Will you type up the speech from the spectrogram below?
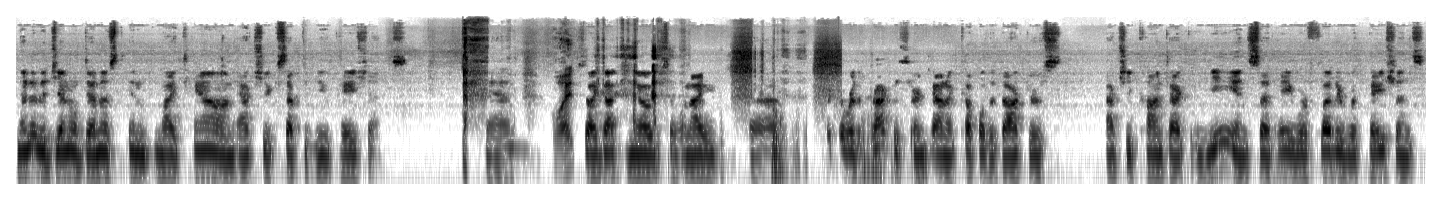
none of the general dentists in my town actually accepted new patients. And what? So I got to know. So when I uh, took over the practice here in town, a couple of the doctors actually contacted me and said, "Hey, we're flooded with patients.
